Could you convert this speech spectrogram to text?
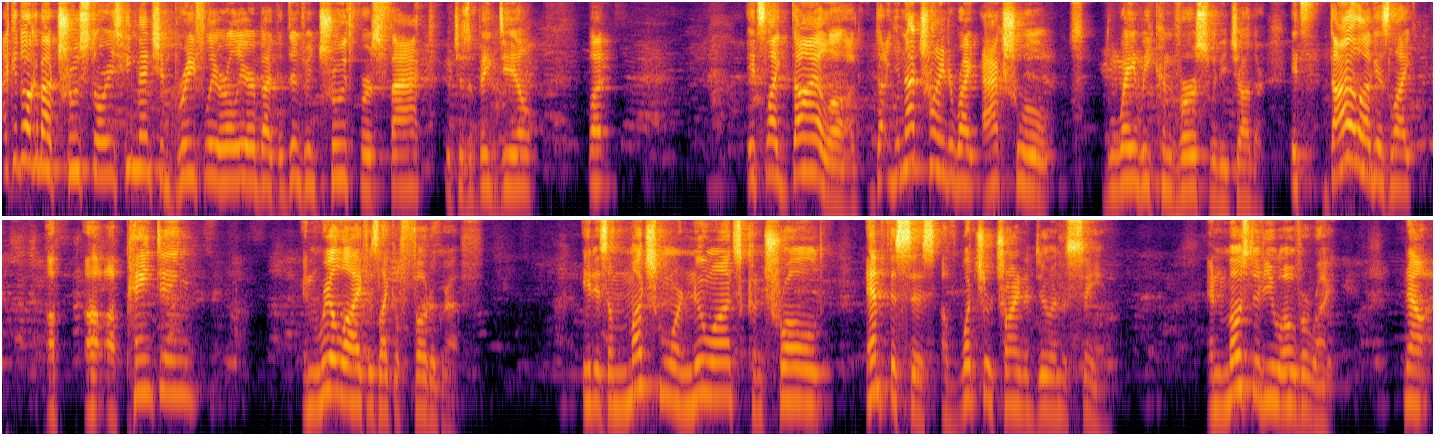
I can talk about true stories. He mentioned briefly earlier about the difference between truth versus fact, which is a big deal. But it's like dialogue. You're not trying to write actual the way we converse with each other. It's dialogue is like a, a, a painting in real life is like a photograph. It is a much more nuanced, controlled emphasis of what you're trying to do in the scene. And most of you overwrite. Now,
